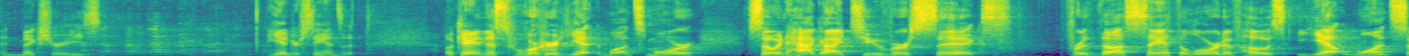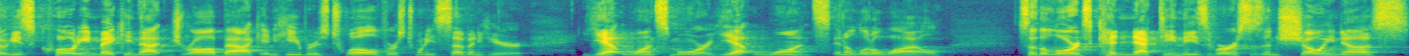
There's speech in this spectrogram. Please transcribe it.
and make sure he's he understands it okay and this word yet once more so in haggai 2 verse 6 for thus saith the Lord of hosts, yet once. So he's quoting, making that drawback in Hebrews 12, verse 27 here. Yet once more, yet once in a little while. So the Lord's connecting these verses and showing us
